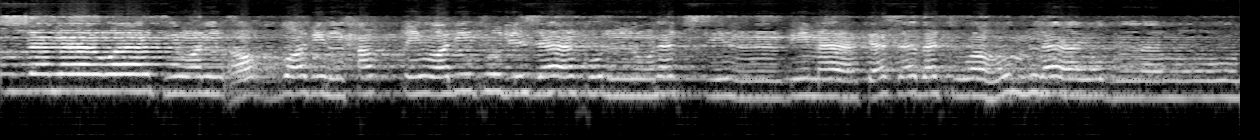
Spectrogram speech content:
السماوات والأرض بالحق ولتجزى كل نفس بما كسبت وهم لا يظلمون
